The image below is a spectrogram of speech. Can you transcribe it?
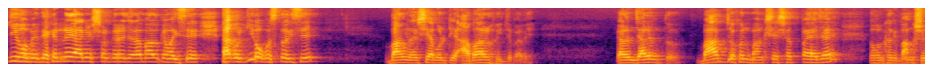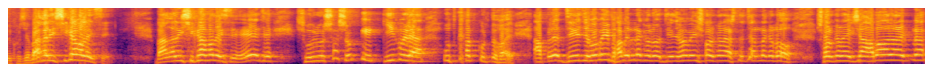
কি হবে? দেখেন নাই আগের সরকারে যারা মাল কামাইছে, তাদের কি অবস্থা হয়েছে বাংলাদেশে এমনটি আবার হইতে পারে। কারণ জানেন তো, বাঘ যখন মাংসের স্বাদ পাওয়া যায়, তখন খালি মাংসই খোঁজে। বাঙালি শিখা ফেলাইছে। বাঙালি শিখা ফেলাইছে যে স্বৈর শাসককে কি করে উৎখাত করতে হয়? আপনারা যে যেভাবেই ভাবেন না কেন, যে যেভাবেই সরকার আসতে চান না কেন, সরকার এসে আবার একটা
